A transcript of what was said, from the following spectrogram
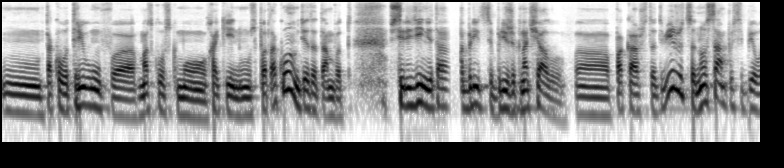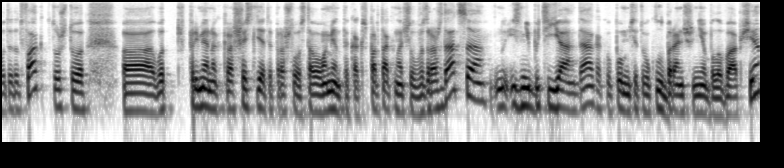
м, такого триумфа московскому хоккейному «Спартаку». Он где-то там вот в середине таблицы, ближе к началу, э, пока что движется. Но сам по себе вот этот факт, то, что э, вот примерно как раз 6 лет и прошло с того момента, как «Спартак» начал возрождаться ну, из небытия, да, как вы помните, этого клуба раньше не было вообще.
